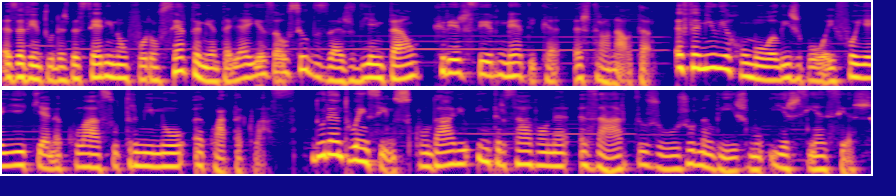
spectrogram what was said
As aventuras da série não foram certamente alheias ao seu desejo de então querer ser médica astronauta. A família rumou a Lisboa e foi aí que Ana Colasso terminou a quarta classe. Durante o ensino secundário, interessavam-na as artes, o jornalismo e as ciências.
